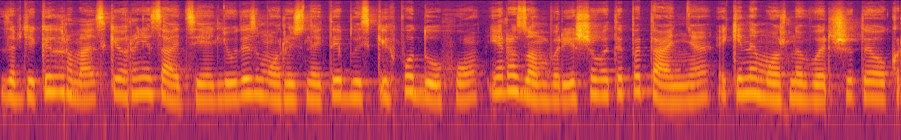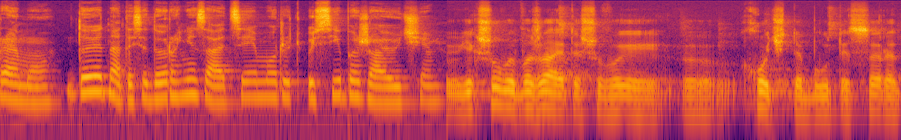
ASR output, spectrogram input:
Завдяки громадській організації люди зможуть знайти близьких по духу і разом вирішувати питання, які не можна вирішити окремо. Доєднатися до організації можуть усі бажаючі. Якщо ви вважаєте, що ви е, хочете бути серед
